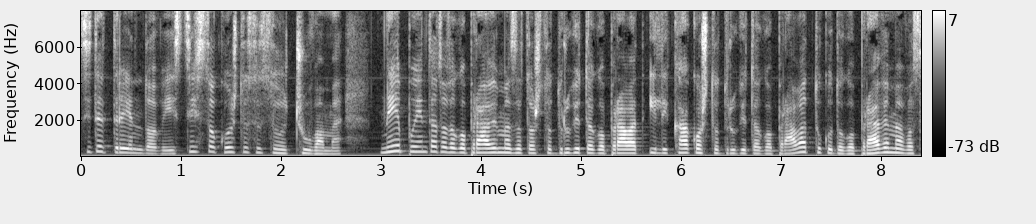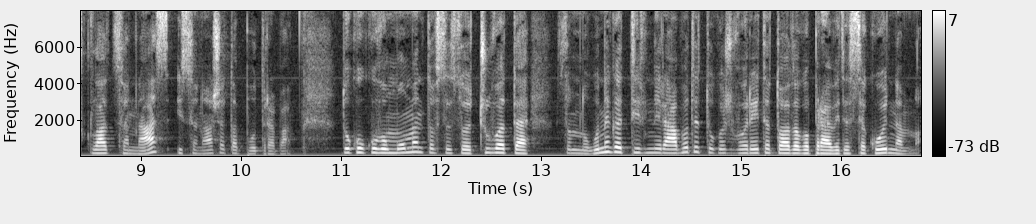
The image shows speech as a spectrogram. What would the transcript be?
сите трендови и сти со кои што се соочуваме. Не е поентата да го правиме затоа што другите го прават или како што другите го прават, туку да го правиме во склад со нас и со нашата потреба. Доколку во моментов се соочувате со многу негативни работи, тогаш ворете тоа да го правите секојдневно.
